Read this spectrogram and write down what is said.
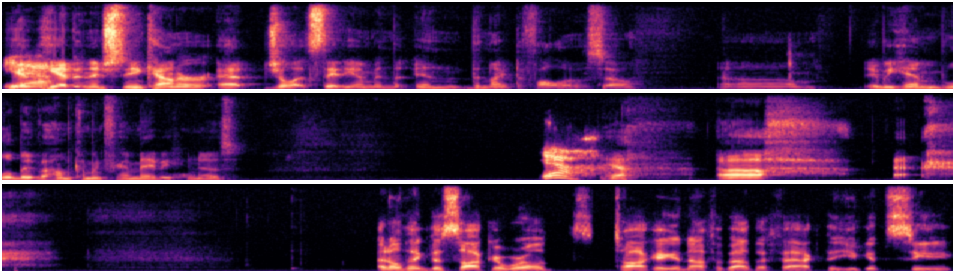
he, yeah. had, he had an interesting encounter at Gillette Stadium in the in the night to follow. So um, it'll be him. A little bit of a homecoming for him, maybe. Who knows? Yeah. Yeah. Uh, I don't think the soccer world's talking enough about the fact that you get to see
